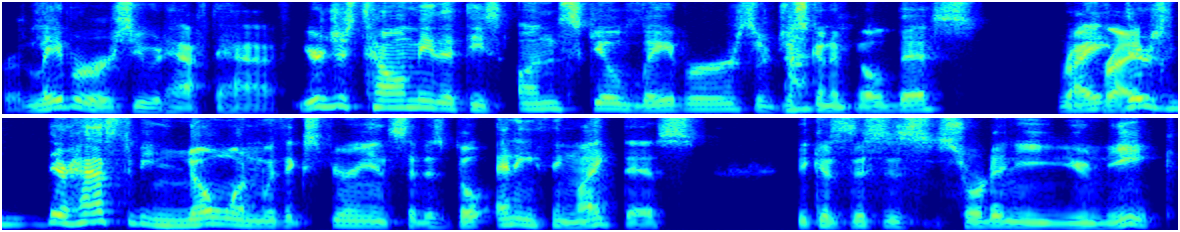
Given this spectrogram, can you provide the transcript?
laborers you would have to have. You're just telling me that these unskilled laborers are just going to build this, right? Right. There's there has to be no one with experience that has built anything like this because this is sort of unique.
